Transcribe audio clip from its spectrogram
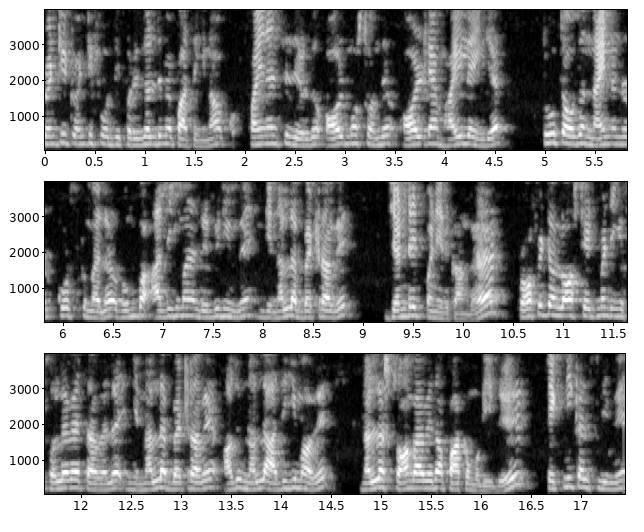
டுவெண்ட்டி டுவெண்ட்டி ஃபோர் இப்போ ரிசல்ட்டுமே பார்த்தீங்கன்னா ஃபைனான்சியல் இருந்து ஆல்மோஸ்ட் வந்து ஆல் டைம் ஹையில் இங்கே டூ தௌசண்ட் நைன் ஹண்ட்ரட் கோர்ஸ்க்கு மேலே ரொம்ப அதிகமான ரெவன்யூவே இங்கே நல்ல பெட்டராகவே ஜென்ரேட் பண்ணியிருக்காங்க. ப்ராஃபிட் அண்ட் லாஸ் ஸ்டேட்மெண்ட் இங்கே சொல்லவே தேவையில்ல. இங்கே நல்ல பெட்டராகவே அதுவும் நல்ல அதிகமாகவே நல்ல ஸ்ட்ராங்காகவே தான் பார்க்க முடியுது. டெக்னிக்கல்ஸ்லையுமே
